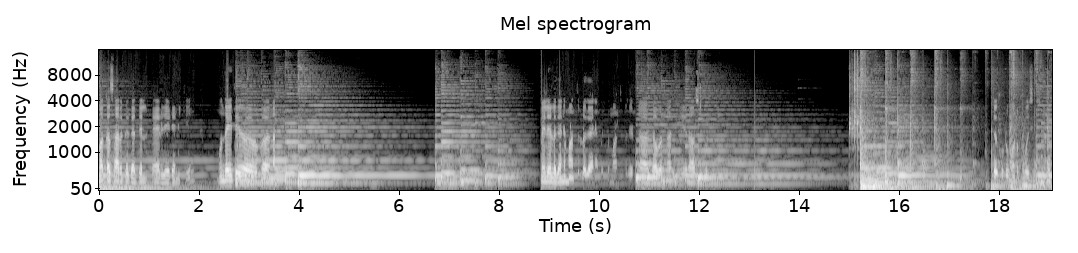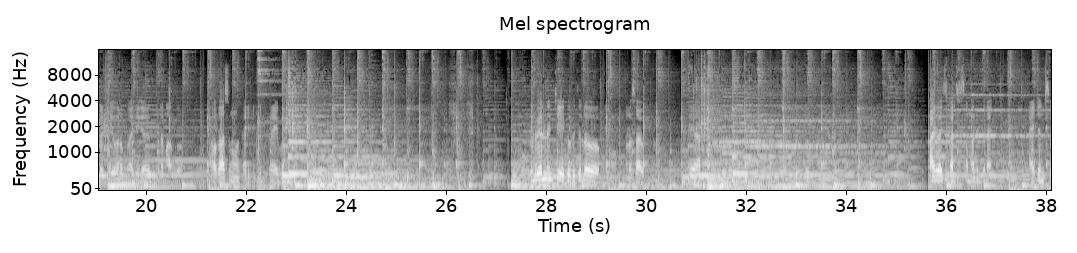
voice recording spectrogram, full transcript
సమ్మక్క సారక గద్దెలు తయారు చేయడానికి ముందైతే ఒక ఎమ్మెల్యేలు కానీ మంత్రులు కానీ ముఖ్యమంత్రులు ఇట్లా గవర్నర్కి రాష్ట్రపతి ఇంకా కుటుంబాన్ని జీవనోపాధిగా కూడా మాకు అవకాశం కల్పించిన ట్రైబుల్ రెండు వేల నుంచి ఏకవృత్తిలో కొనసాగుతున్నాం ఆదివాసీ కల్చర్ సంబంధించిన ఐటమ్స్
